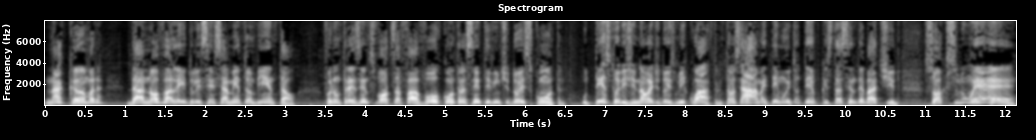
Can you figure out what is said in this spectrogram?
na Câmara da nova lei do licenciamento ambiental. Foram 300 votos a favor contra 122 contra. O texto original é de 2004. Então, assim, ah, mas tem muito tempo que está sendo debatido. Só que isso não é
